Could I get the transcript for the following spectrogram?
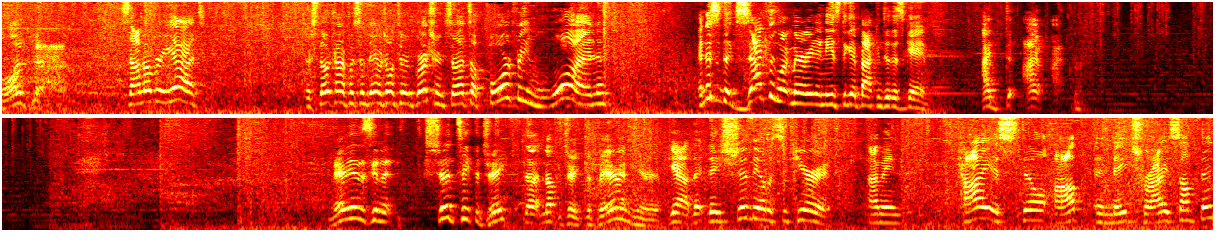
bloodbath. It's not over yet. They're still trying to put some damage onto aggression, so that's a 4v1. And this is exactly what Marietta needs to get back into this game. I, I, I- Marietta's gonna should take the Drake, uh, not the Drake, the Baron here. Yeah, they should be able to secure it. I mean, Kai is still up and may try something.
